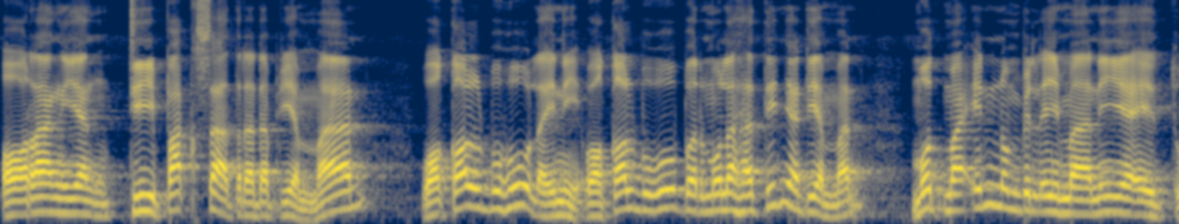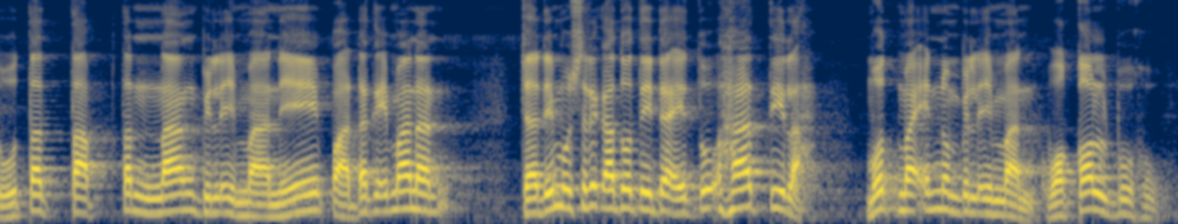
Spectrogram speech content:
orang yang dipaksa terhadap diaman wa qalbuhu lah ini wa qalbuhu bermula hatinya diaman mutmainnum bil imani yaitu tetap tenang bil imani pada keimanan. Jadi musyrik atau tidak itu hatilah mutmainnum bil iman wa qalbuhu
